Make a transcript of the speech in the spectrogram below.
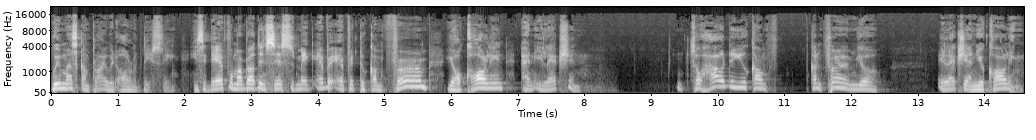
We must comply with all of these things. He said, Therefore, my brothers and sisters, make every effort to confirm your calling and election. So, how do you conf- confirm your election your calling?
